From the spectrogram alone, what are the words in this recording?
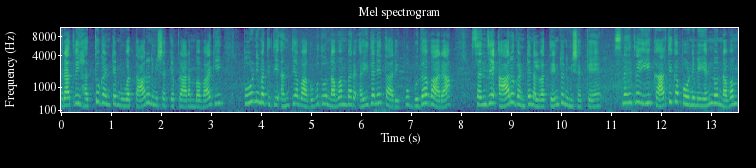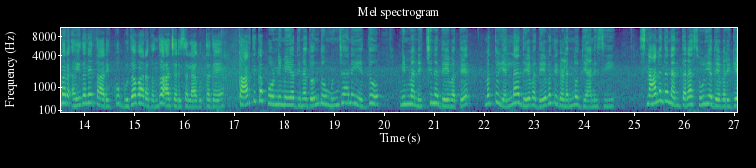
ರಾತ್ರಿ ಹತ್ತು ಗಂಟೆ ಮೂವತ್ತಾರು ನಿಮಿಷಕ್ಕೆ ಪ್ರಾರಂಭವಾಗಿ ಪೂರ್ಣಿಮ ತಿಥಿ ಅಂತ್ಯವಾಗುವುದು ನವೆಂಬರ್ ಐದನೇ ತಾರೀಕು ಬುಧವಾರ, ಸಂಜೆ ಆರು ಗಂಟೆ ನಲವತ್ತೆಂಟು ನಿಮಿಷಕ್ಕೆ. ಸ್ನೇಹಿತರೆ, ಈ ಕಾರ್ತಿಕ ಪೂರ್ಣಿಮೆಯನ್ನು ನವೆಂಬರ್ ಐದನೇ ತಾರೀಕು ಬುಧವಾರದಂದು ಆಚರಿಸಲಾಗುತ್ತದೆ. ಕಾರ್ತಿಕ ಪೂರ್ಣಿಮೆಯ ದಿನದೊಂದು ಮುಂಜಾನೆ ಎದ್ದು ನಿಮ್ಮ ನೆಚ್ಚಿನ ದೇವತೆ ಮತ್ತು ಎಲ್ಲ ದೇವ ದೇವತೆಗಳನ್ನು ಧ್ಯಾನಿಸಿ, ಸ್ನಾನದ ನಂತರ ಸೂರ್ಯ ದೇವರಿಗೆ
